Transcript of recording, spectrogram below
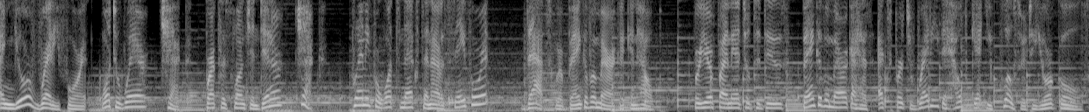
and you're ready for it. What to wear? Check. Breakfast, lunch, and dinner? Check. Planning for what's next and how to save for it? That's where Bank of America can help. For your financial to-dos, Bank of America has experts ready to help get you closer to your goals.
